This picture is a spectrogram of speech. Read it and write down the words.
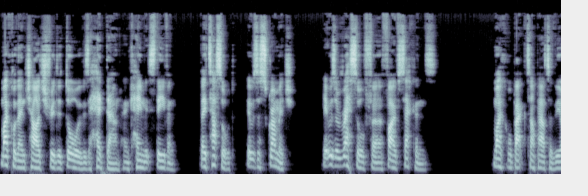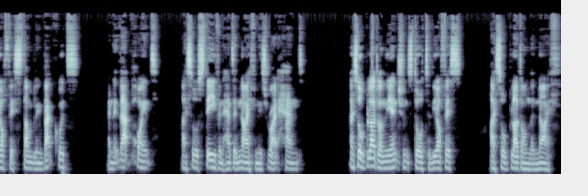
Michael then charged through the door with his head down and came at Stephen. They tussled. It was a scrummage. It was a wrestle for five seconds. Michael backed up out of the office, stumbling backwards, and at that point, I saw Stephen had a knife in his right hand. I saw blood on the entrance door to the office. I saw blood on the knife.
